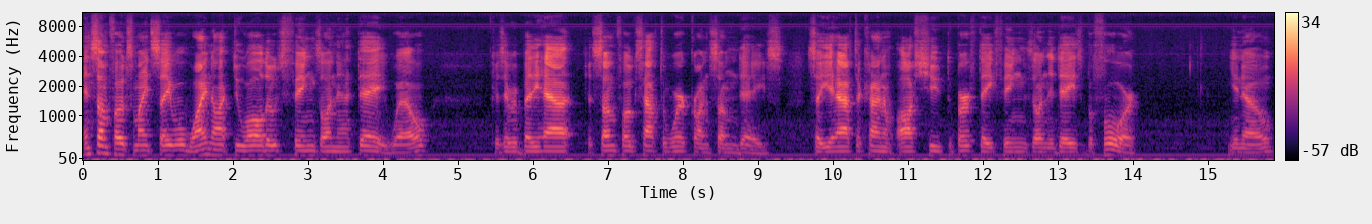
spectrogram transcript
And some folks might say, well, why not do all those things on that day? Well, because everybody had, because some folks have to work on some days. So you have to kind of offshoot the birthday things on the days before, you know.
